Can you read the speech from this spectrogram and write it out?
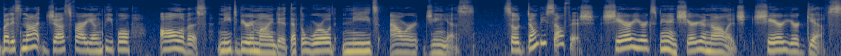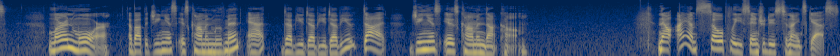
But it's not just for our young people. All of us need to be reminded that the world needs our genius. So don't be selfish. Share your experience, share your knowledge, share your gifts. Learn more about the Genius is Common movement at www.geniusiscommon.com. Now, I am so pleased to introduce tonight's guest.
